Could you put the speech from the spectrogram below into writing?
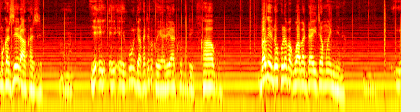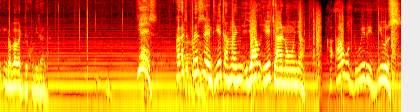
mu kaseera akazibu egundi akatebe kwe yali atudde kaagu. Bagenda okulaba gwabadde ayita mwanyina nga babadde ku birala. Yes! Kakati ya- yekyanoonya how would we reduce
